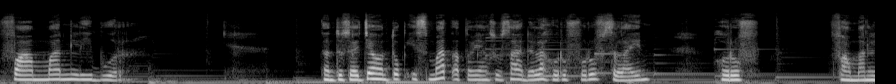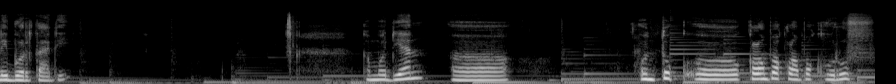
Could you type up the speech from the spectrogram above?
faman libur. Tentu saja untuk ismat atau yang susah adalah huruf-huruf selain huruf faman libur tadi. Kemudian uh, untuk eh, kelompok-kelompok huruf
